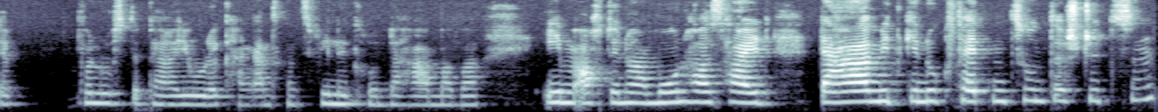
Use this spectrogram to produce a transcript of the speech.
der Verlust der Periode kann ganz, ganz viele Gründe haben, aber eben auch den Hormonhaushalt da mit genug Fetten zu unterstützen.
